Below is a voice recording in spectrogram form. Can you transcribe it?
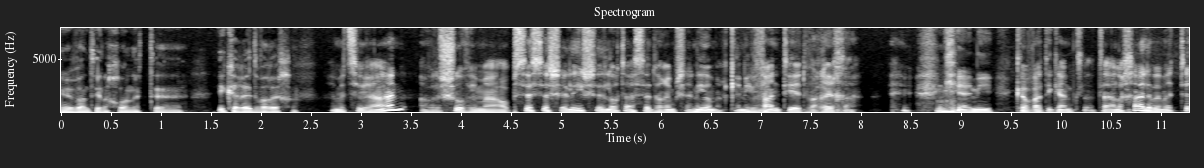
אם הבנתי נכון את uh, עיקרי דבריך. מצוין, אבל שוב, עם האובססיה שלי שלא תעשה דברים שאני אומר, כי אני הבנתי את דבריך, כי אני קבעתי כאן את ההלכה, אלא באמת uh,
